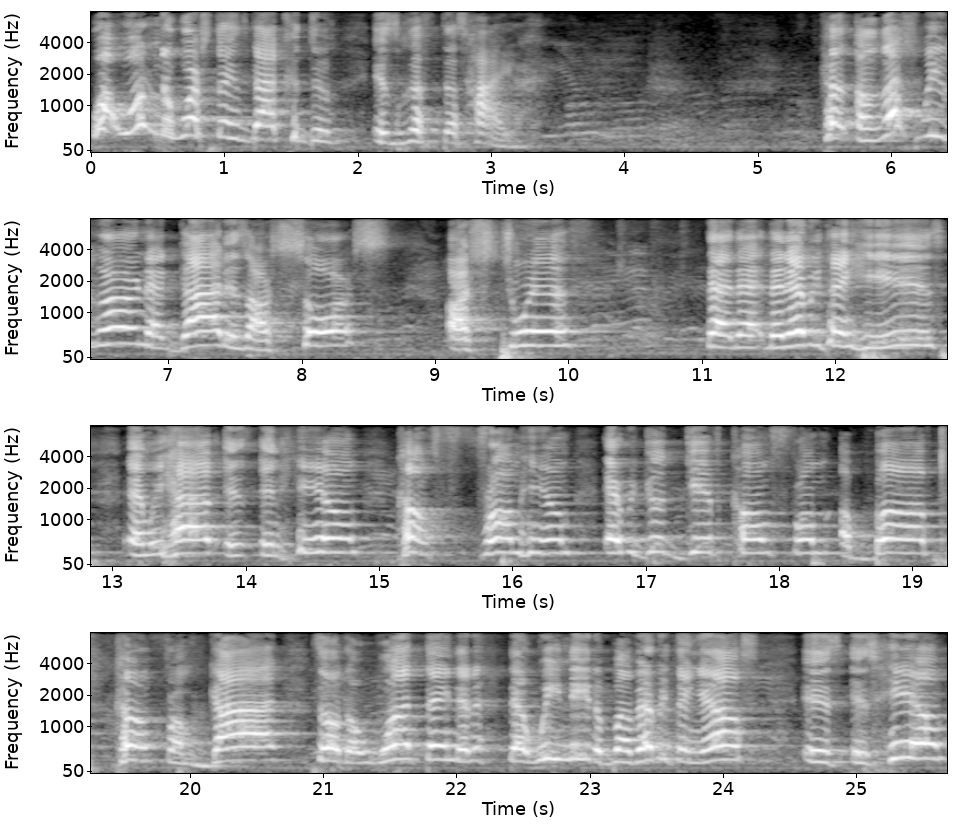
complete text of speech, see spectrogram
well, one of the worst things God could do is lift us higher. Because unless we learn that God is our source, our strength, that, that, that everything He is and we have is in Him, comes from Him. Every good gift comes from above, comes from God. So the one thing that, that we need above everything else is, is Him.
